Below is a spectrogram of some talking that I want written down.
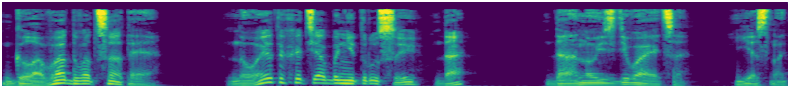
Глава двадцатая. Ну это хотя бы не трусы, да? Да оно издевается. Ясно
